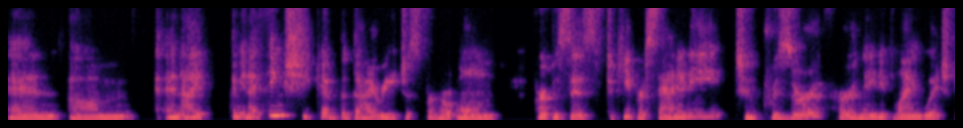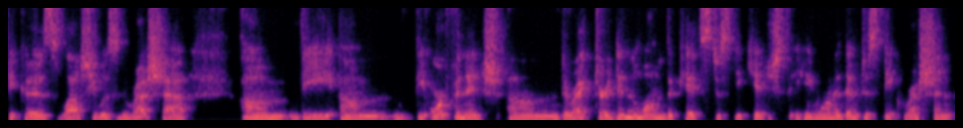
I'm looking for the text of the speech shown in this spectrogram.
and um, and I, I mean, I think she kept the diary just for her own purposes to keep her sanity, to preserve her native language, because while she was in Russia, um, the um, the orphanage um, director didn't want the kids to speak Yiddish. He wanted them to speak Russian,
